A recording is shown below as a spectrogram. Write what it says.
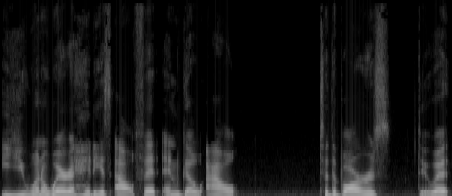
you want to wear a hideous outfit and go out to the bars, do it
